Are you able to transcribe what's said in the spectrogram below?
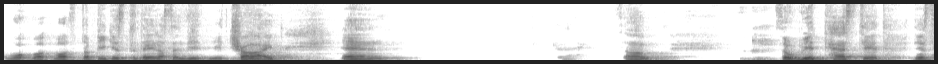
what, what was the biggest data set we, we tried. And so, so we tested this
